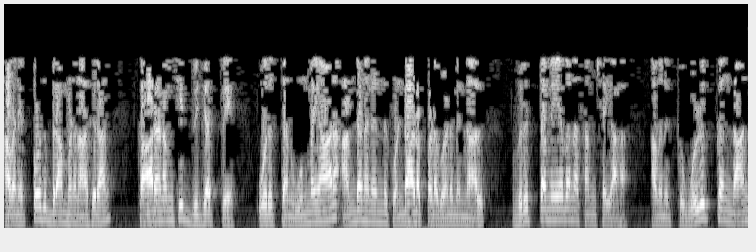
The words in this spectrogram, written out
அவன் எப்போது பிராமணன் ஆகிறான்? காரணம் ஹி த்விஜத்வே. தன் உண்மையான அந்தணன் என்று கொண்டாடப்பட வேண்டுமென்னால் விருத்தமேவன சம்சயா அவனுக்கு ஒழுக்கம்தான்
